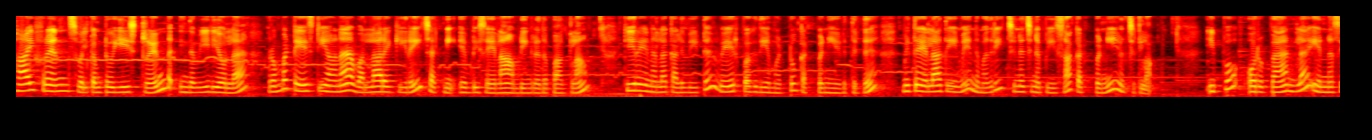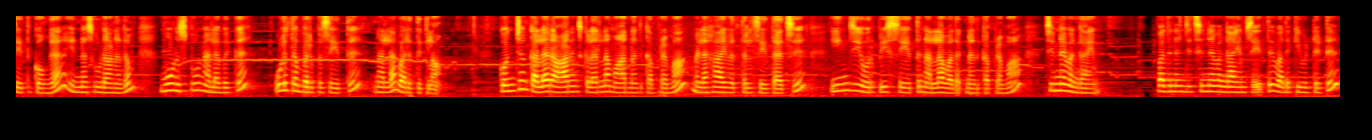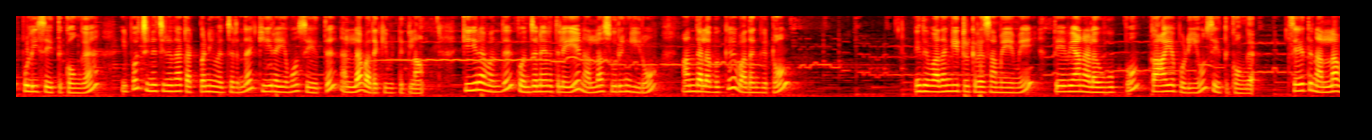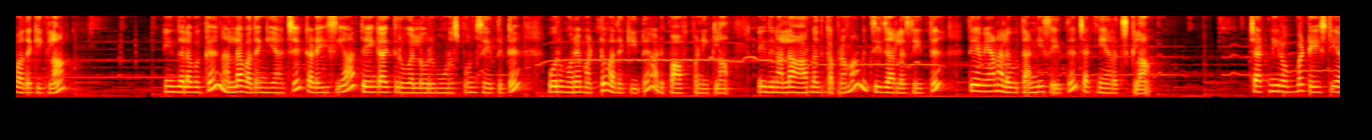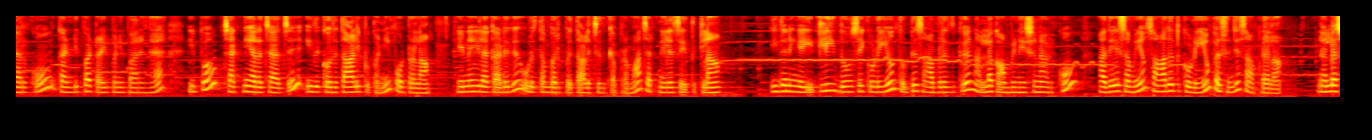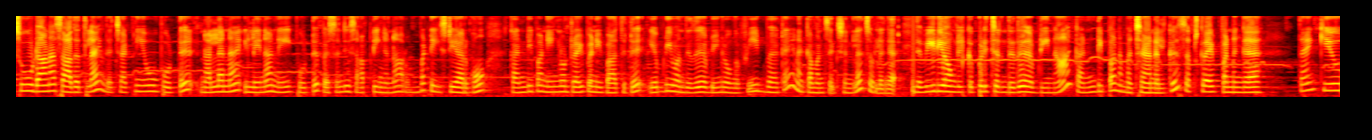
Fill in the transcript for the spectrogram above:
Hi friends welcome to East Trend இந்த வீடியோவில் ரொம்ப டேஸ்டியான வல்லாரைக்கீரை சட்னி எப்படி செய்யலாம் அப்படிங்கிறத பார்க்கலாம். கீரையை நல்லா கழுவிட்டு வேர் பகுதியை மட்டும் கட் பண்ணி எடுத்துட்டு மித்த எல்லாத்தையுமே இந்த மாதிரி சின்ன சின்ன பீஸாக கட் பண்ணி வச்சுக்கலாம். இப்போது ஒரு பேனில் எண்ணெய் சேர்த்துக்கோங்க. எண்ணெய் சூடானதும் மூணு ஸ்பூன் அளவுக்கு உளுத்தம்பருப்பு சேர்த்து நல்லா வறுத்துக்கலாம். கொஞ்சம் கலர் ஆரஞ்சு கலரில் மாறினதுக்கப்புறமா மிளகாய் வத்தல் சேர்த்தாச்சு. இஞ்சி ஒரு பீஸ் சேர்த்து நல்லா வதக்குனதுக்கப்புறமா சின்ன வெங்காயம். பதினஞ்சு சின்ன வெங்காயம் சேர்த்து வதக்கி விட்டுட்டு புளி சேர்த்துக்கோங்க. இப்போது சின்ன சின்னதாக கட் பண்ணி வச்சுருந்த கீரையும் சேர்த்து நல்லா வதக்கி விட்டுக்கலாம். கீரை வந்து கொஞ்ச நேரத்திலேயே நல்லா சுருங்கிரும். அந்த அளவுக்கு வதங்கட்டும். இது வதங்கிட்டு இருக்கிற சமயமே தேவையான அளவு உப்பும் காயப்பொடியும் சேர்த்துக்கோங்க. சேர்த்து நல்லா வதக்கிக்கலாம். இந்த அளவுக்கு நல்லா வதங்கியாச்சு. கடைசியாக தேங்காய் துருவல் ஒரு மூணு ஸ்பூன் சேர்த்துட்டு ஒரு முறை மட்டும் வதக்கிட்டு அடுப்பு ஆஃப் பண்ணிக்கலாம். இது நல்லா ஆறுனதுக்கப்புறமா மிக்ஸி ஜாரில் சேர்த்து தேவையான அளவு தண்ணி சேர்த்து சட்னி அரைச்சிக்கலாம். சட்னி ரொம்ப டேஸ்டியாக இருக்கும். கண்டிப்பாக ட்ரை பண்ணி பாருங்கள் இப்போது சட்னி அரைச்சாச்சு. இதுக்கு ஒரு தாளிப்பு பண்ணி போட்டுடலாம் எண்ணெயில் கடுகு உளுத்தம்பருப்பு தாளிச்சதுக்கப்புறமா சட்னியில் சேர்த்துக்கலாம். இதை நீங்கள் இட்லி தோசை கூடயும் தொட்டு சாப்பிட்றதுக்கு நல்ல காம்பினேஷனாக இருக்கும். அதே சமயம் சாதத்து கூடயும் பிசைஞ்சு சாப்பிடலாம். நல்ல சூடான சாதத்தில் இந்த சட்னியும் போட்டு நல்லெண்ணெய் இல்லைன்னா நெய் போட்டு பிசைஞ்சு சாப்பிட்டீங்கன்னா ரொம்ப டேஸ்டியாக இருக்கும். கண்டிப்பாக நீங்களும் ட்ரை பண்ணி பார்த்துட்டு எப்படி வந்தது அப்படிங்கிற உங்கள் ஃபீட்பேக்கை எனக்கு கமெண்ட் செக்ஷனில் சொல்லுங்கள் இந்த வீடியோ உங்களுக்கு பிடிச்சிருந்தது அப்படின்னா கண்டிப்பாக நம்ம சேனலுக்கு சப்ஸ்கிரைப் பண்ணுங்கள் தேங்க்யூ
